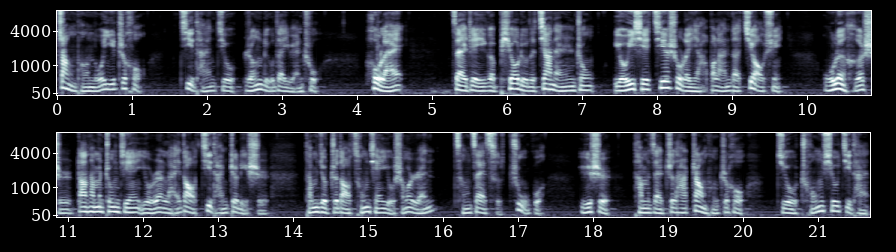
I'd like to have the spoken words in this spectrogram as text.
帐篷挪移之后，祭坛就仍留在原处。后来，在这一个漂流的迦南人中，有一些接受了亚伯兰的教训。无论何时，当他们中间有人来到祭坛这里时，他们就知道从前有什么人曾在此住过。于是，他们在支搭帐篷之后。就重修祭坛，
